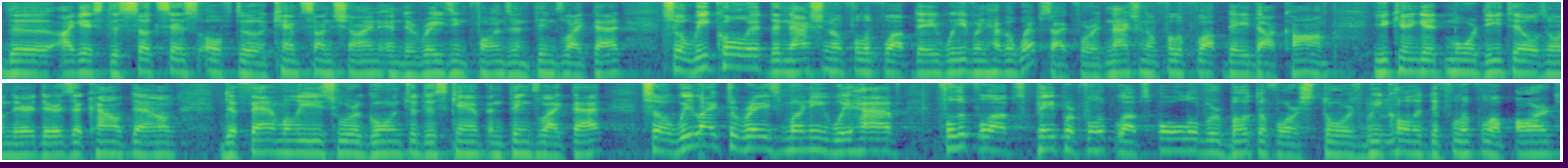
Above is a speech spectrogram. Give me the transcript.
the, I guess, the success of the Camp Sunshine and the raising funds and things like that. So we call it the National Flip Flop Day. We even have a website for it, nationalflipflopday.com. You can get more details on there. There's a countdown, the families who are going to this camp and things like that. So we like to raise money. We have flip flops, paper flip flops all over both of our stores. We mm-hmm. call it the flip flop art.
